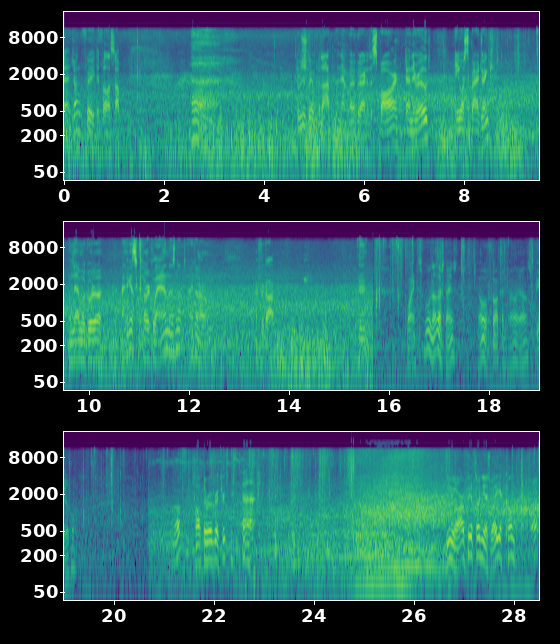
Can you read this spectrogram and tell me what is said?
uh, junk food to fill us up. so we're just waiting for that, and then we're going to go down to the spa down the road. He wants to buy a drink, and then we'll go to. I think it's Clare Glen, isn't it? I don't know. I forgot. Hmm. Blanks. Oh, that looks nice. Oh, fucking hell, yeah, that's beautiful. Oh, off the road, Richard. you got our plates on you as well, you cunt. What?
